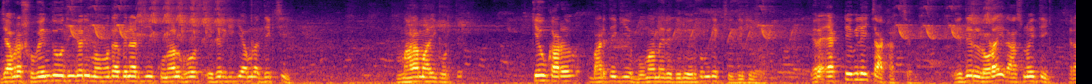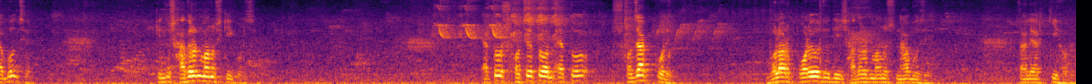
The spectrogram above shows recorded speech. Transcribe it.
যে, আমরা শুভেন্দু অধিকারী মমতা ব্যানার্জি, কুণাল ঘোষ, এদেরকে কি আমরা দেখছি মারামারি করতে? কেউ কারও বাড়িতে গিয়ে বোমা মেরে দিল, এরকম দেখছি, দেখি এরা এক টেবিলেই চা খাচ্ছেন এদের লড়াই রাজনৈতিক, এরা বলছে কিন্তু সাধারণ মানুষ কি করছে? এত সচেতন, এত সজাগ করে বলার পরেও যদি সাধারণ মানুষ না বোঝে, তাহলে আর কি হবে?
